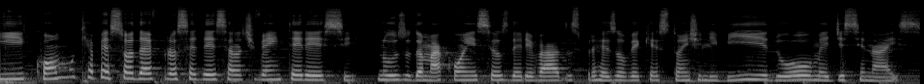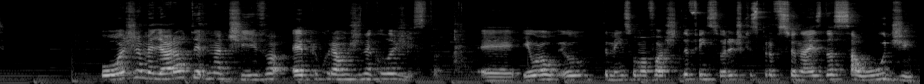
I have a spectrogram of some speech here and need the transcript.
E como que a pessoa deve proceder se ela tiver interesse no uso da maconha e seus derivados para resolver questões de libido ou medicinais? Hoje a melhor alternativa é procurar um ginecologista. É, eu, eu também sou uma forte defensora de que os profissionais da saúde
